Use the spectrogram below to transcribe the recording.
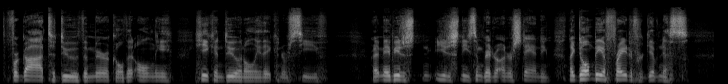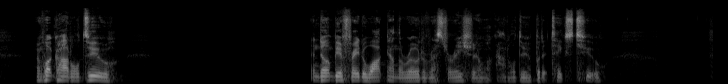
for God to do the miracle that only he can do and only they can receive. Right? Maybe you just you just need some greater understanding. Like don't be afraid of forgiveness and what God will do. And don't be afraid to walk down the road of restoration and what God will do, but it takes two.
